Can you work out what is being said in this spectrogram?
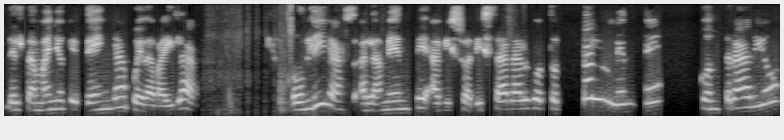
del tamaño que tenga pueda bailar. Obligas a la mente a visualizar algo totalmente contrario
